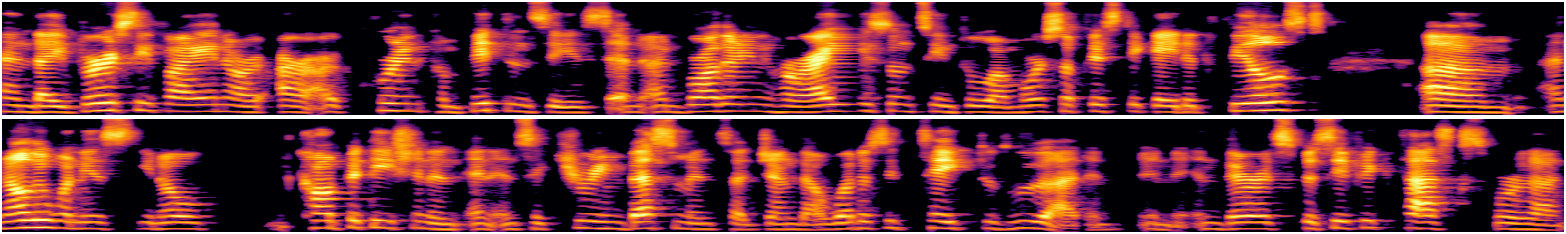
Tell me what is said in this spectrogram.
and diversifying our, our, our current competencies and, and broadening horizons into a more sophisticated fields. Um, another one is, you know, competition and, and, and, secure investments agenda. What does it take to do that? And, and, and there are specific tasks for that.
